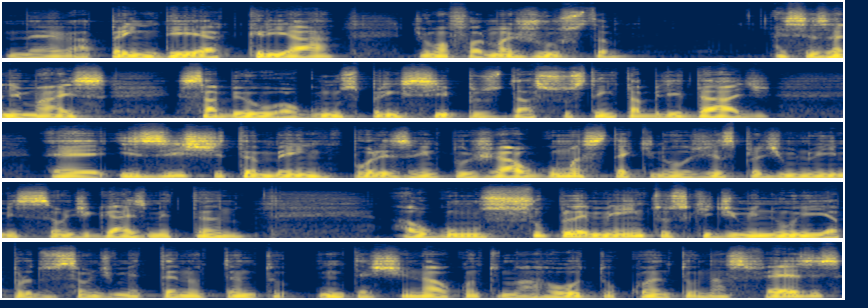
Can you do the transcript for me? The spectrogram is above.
né, aprender a criar de uma forma justa esses animais, saber alguns princípios da sustentabilidade. É, existe também, por exemplo, já algumas tecnologias para diminuir a emissão de gás metano, alguns suplementos que diminuem a produção de metano tanto intestinal quanto no arroto quanto nas fezes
